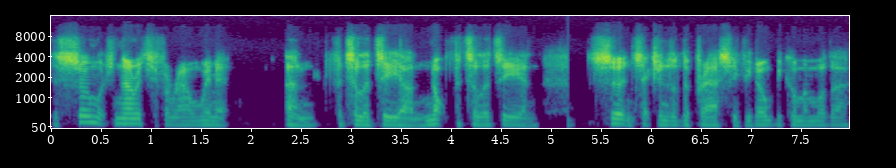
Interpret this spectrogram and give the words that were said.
There's so much narrative around women and fertility and not fertility and certain sections of the press if you don't become a mother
